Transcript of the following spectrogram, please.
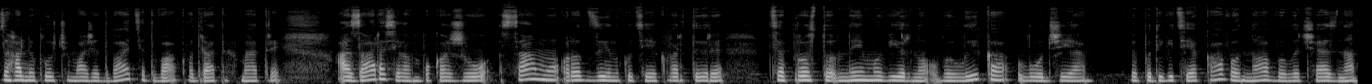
загальною площею майже 22 квадратних метри. А зараз я вам покажу саму родзинку цієї квартири. Це просто неймовірно велика лоджія. Ви подивіться, яка вона величезна.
